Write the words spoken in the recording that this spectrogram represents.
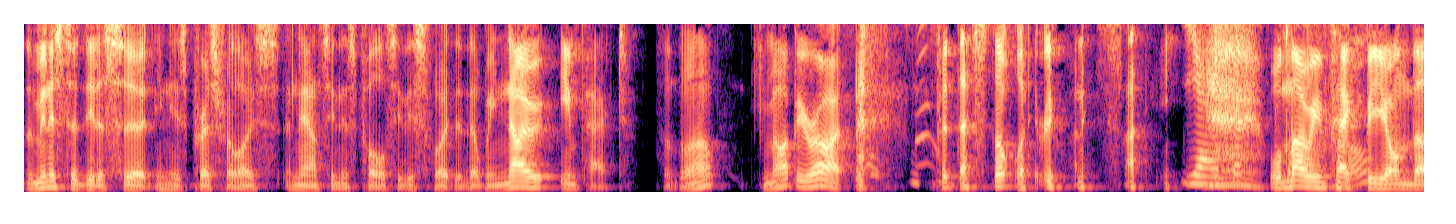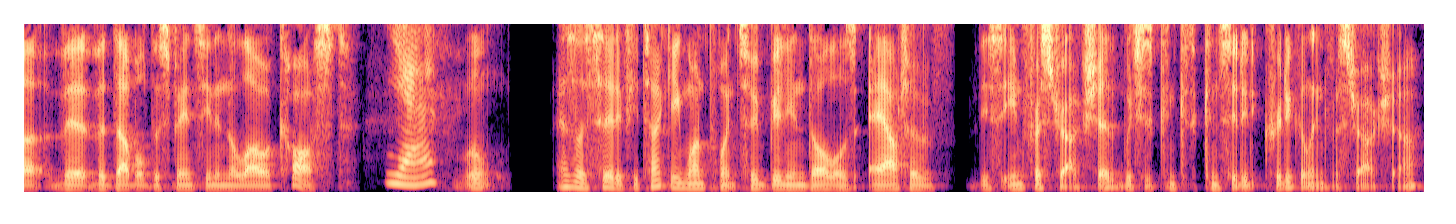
The minister did assert in his press release announcing this policy this week that there'll be no impact. Well, you might be right, but that's not what everyone is saying. Yeah. Well, no impact beyond the, the, the double dispensing and the lower cost. Yeah. Well, as I said, if you're taking $1.2 billion out of this infrastructure, which is con- considered critical infrastructure,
